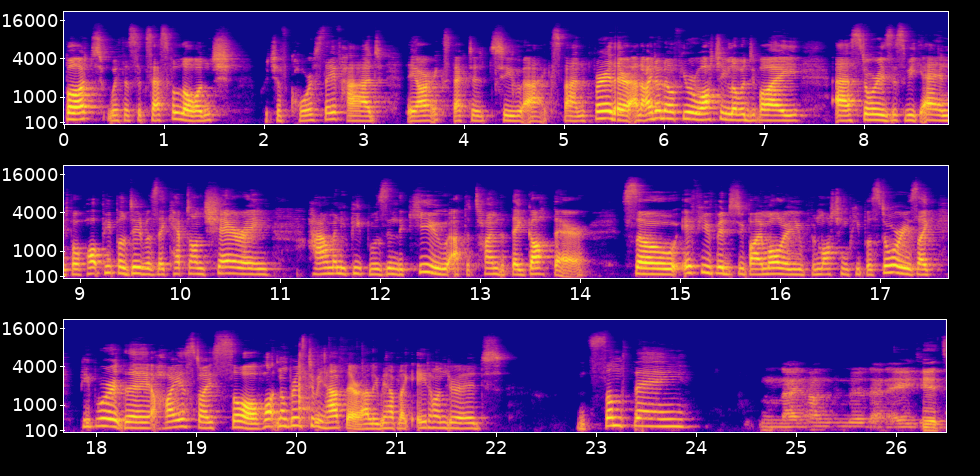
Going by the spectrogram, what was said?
But with a successful launch, which of course they've had, they are expected to uh, expand further. And I don't know if you were watching Lovin Dubai uh, stories this weekend, but what people did was they kept on sharing how many people was in the queue at the time that they got there. So if you've been to Dubai Mall or you've been watching people's stories, like people were the highest I saw. What numbers do we have there, Ali? We have like 800 and something. 988.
